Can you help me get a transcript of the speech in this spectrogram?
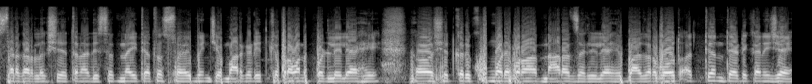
सरकार लक्ष देताना दिसत नाही. त्यातच सोयाबीनचे मार्केट इतक्या प्रमाणात पडलेले आहे. शेतकरी खूप मोठ्या प्रमाणात नाराज झालेले आहे. बाजारभावात अत्यंत त्या ठिकाणी जे आहे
